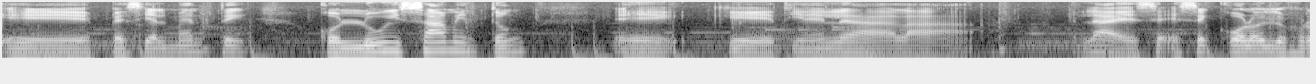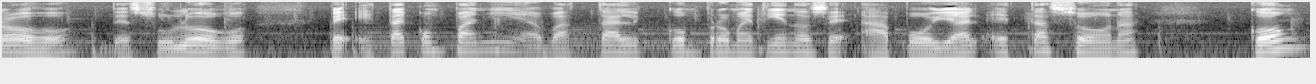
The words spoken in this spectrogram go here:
eh, especialmente con Lewis Hamilton, que tiene la, la, ese, ese, color rojo de su logo. Pues esta compañía va a estar comprometiéndose a apoyar esta zona con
